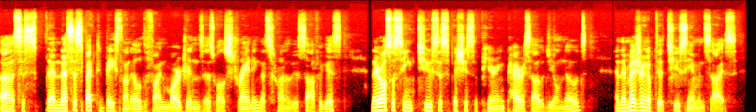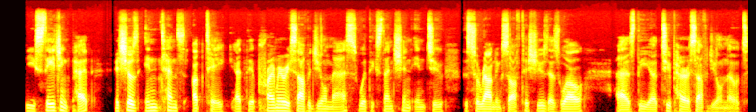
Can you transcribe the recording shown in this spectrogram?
Uh, sus- and that's suspected based on ill-defined margins as well as stranding that's surrounding the esophagus. They're also seeing two suspicious appearing paraesophageal nodes and they're measuring up to 2 cm in size. The staging PET, it shows intense uptake at the primary esophageal mass with extension into the surrounding soft tissues as well as the uh, two paraesophageal nodes.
